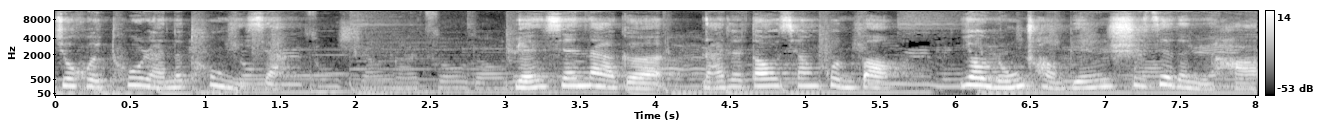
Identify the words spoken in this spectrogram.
就会突然的痛一下。原先那个拿着刀枪棍棒要勇闯别人世界的女孩，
